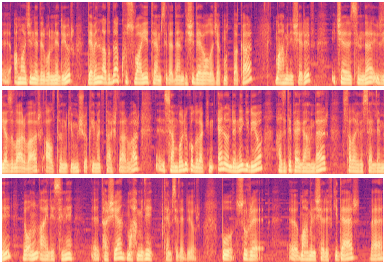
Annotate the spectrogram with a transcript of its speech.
e, amacı nedir bunu ne diyor? Devenin adı da kusvayı temsil eden dişi deve olacak mutlaka. Mahmili Şerif içerisinde yazılar var. Altın, gümüş ve kıymetli taşlar var. E, sembolik olarak en önde ne gidiyor? Hazreti Peygamber sallallahu aleyhi ve sellemi ve onun ailesini e, taşıyan Mahmili temsil ediyor. Bu surre e, Mahmili Şerif gider ve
